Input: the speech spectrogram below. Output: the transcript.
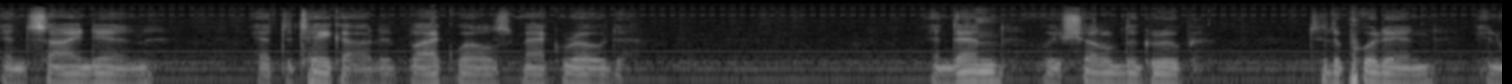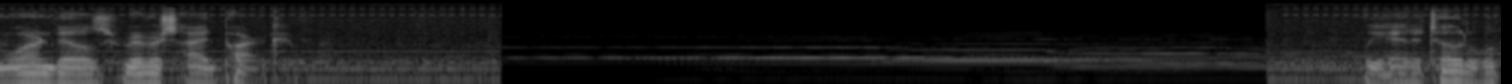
and signed in at the takeout at Blackwell's Mack Road. And then we shuttled the group to the put in in Warrenville's Riverside Park. We had a total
